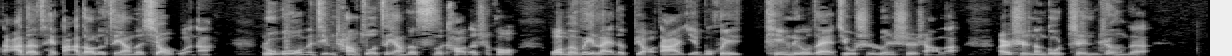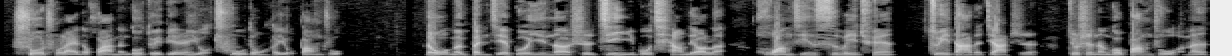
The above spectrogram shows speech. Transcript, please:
达的，才达到了这样的效果呢？如果我们经常做这样的思考的时候，我们未来的表达也不会停。留在就事论事上了，而是能够真正的说出来的话，能够对别人有触动和有帮助。那我们本节播音呢，是进一步强调了黄金思维圈最大的价值，就是能够帮助我们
